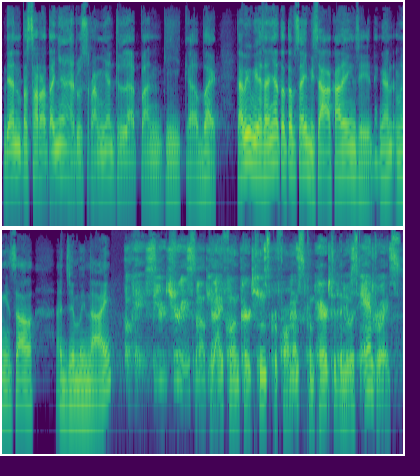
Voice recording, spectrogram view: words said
Dan persyaratannya harus RAM-nya 8 GB. Tapi biasanya tetap saya bisa akalin sih dengan menginstal Gemini. Okay, so you're curious about the iPhone 13's performance compared to the newest Androids.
